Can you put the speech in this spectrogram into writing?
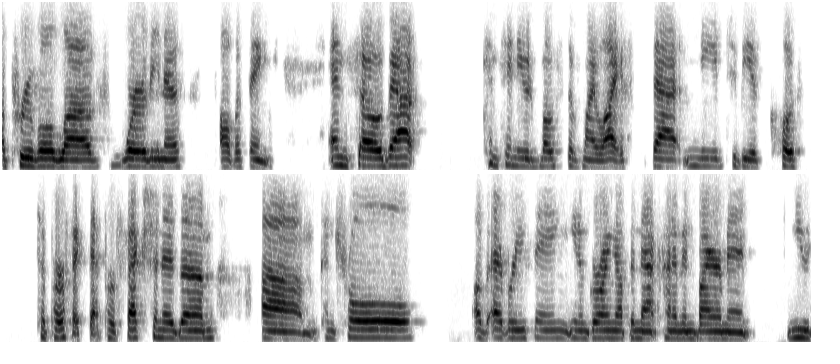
approval, love, worthiness, all the things. And so that continued most of my life. That need to be as close to perfect, that perfectionism, um, control of everything. You know, growing up in that kind of environment, you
